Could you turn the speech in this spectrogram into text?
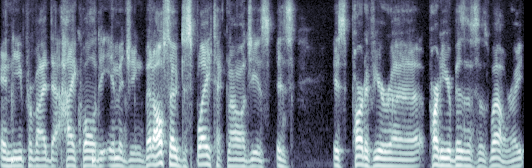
and you provide that high quality imaging, but also display technology is is is part of your uh, part of your business as well, right?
